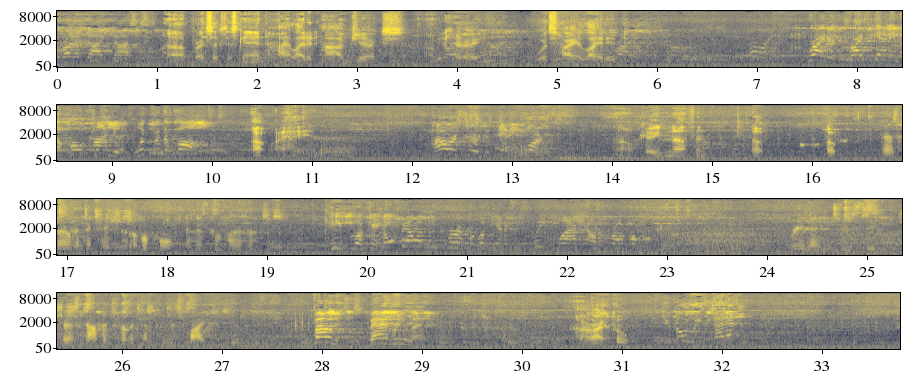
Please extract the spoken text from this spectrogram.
Uh, press X to scan highlighted objects. Okay. What's highlighted? Ryder, try scanning the whole conduit. Look for the fault. Oh, hey. Power surge is getting worse. Okay, nothing. Oh, oh. There's no indication of a fault in this component. Keep looking. Don't balance the current. We're looking at a complete blackout across the whole... Relay 2C shows damage from a temperature spike. Found it! Bad relay. Alright, cool. Can you go reset it?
